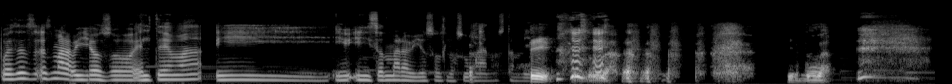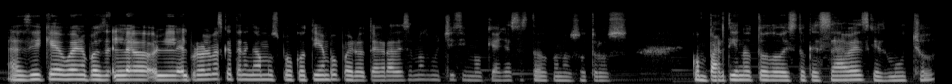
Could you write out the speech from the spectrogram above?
Pues es, es, maravilloso el tema y, y, y, son maravillosos los humanos también. Sí, sin duda. sin duda. Así que bueno, pues el problema es que tengamos poco tiempo, pero te agradecemos muchísimo que hayas estado con nosotros compartiendo todo esto que sabes, que es mucho.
